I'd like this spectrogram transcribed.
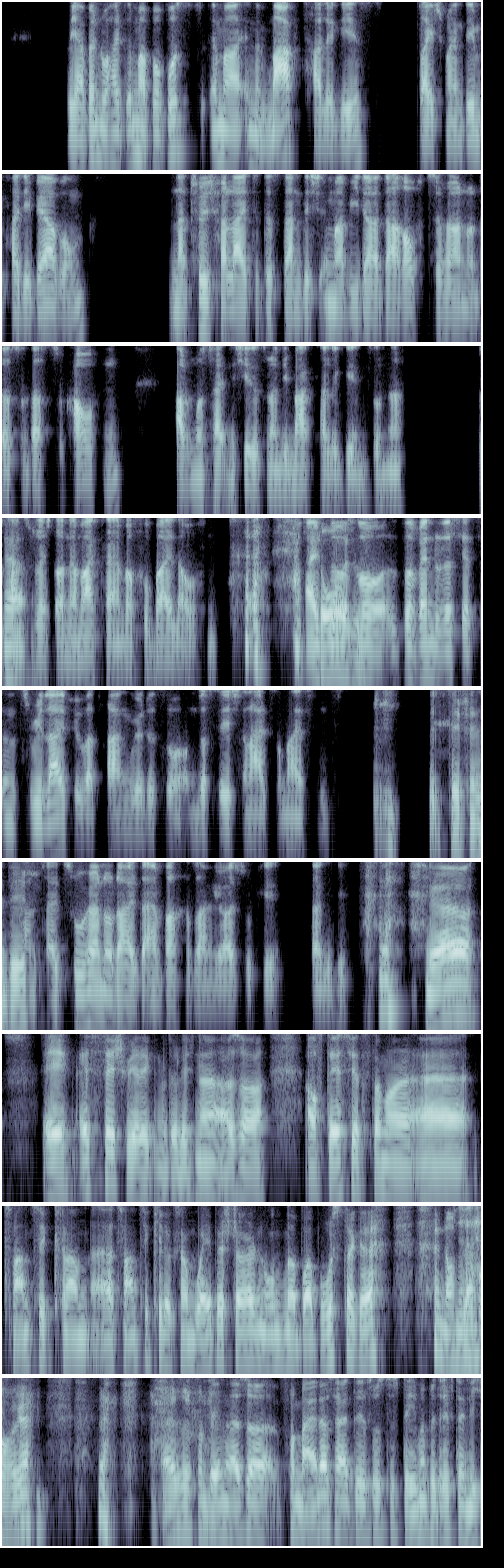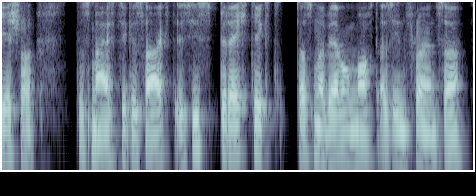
ja, wenn du halt immer bewusst immer in eine Markthalle gehst, sage ich mal in dem Fall die Werbung, Natürlich verleitet es dann dich immer wieder darauf zu hören und das und das zu kaufen. Aber du musst halt nicht jedes Mal in die Markthalle gehen, so, ne? Du ja. kannst vielleicht auch an der Markthalle einfach vorbeilaufen. also, so, so, so, wenn du das jetzt ins Real Life übertragen würdest, so, und das sehe ich dann halt so meistens. Definitiv. Du kannst halt zuhören oder halt einfach sagen, ja, ist okay, danke dir. ja, Ey, es ist sehr schwierig natürlich. Ne? Also auf das jetzt einmal äh, 20, Gramm, äh, 20 Kilogramm Whey bestellen und noch ein paar Booster, gell? Nach der Folge. Also von dem, also von meiner Seite ist, was das Thema betrifft, eigentlich eh schon das meiste gesagt. Es ist berechtigt, dass man Werbung macht als Influencer.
